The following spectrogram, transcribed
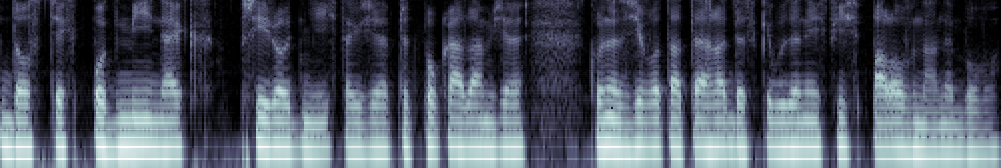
dost těch podmínek přírodních, takže předpokládám, že konec života téhle desky bude nejspíš spalovna nebo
